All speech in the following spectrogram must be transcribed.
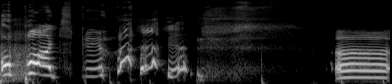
Опачки! Е!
